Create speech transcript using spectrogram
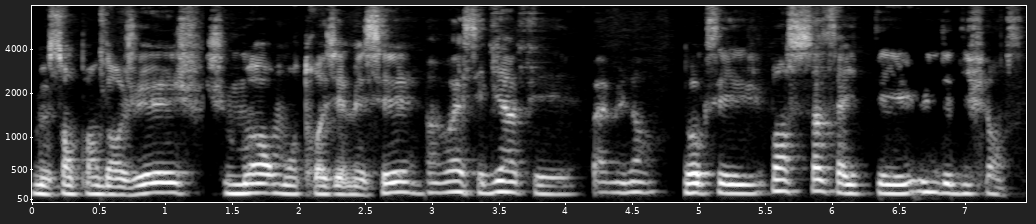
je me sens pas en danger, je suis mort mon troisième essai. Ah ouais, c'est bien, ouais, mais non. Donc c'est, je pense que ça, ça a été une des différences.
